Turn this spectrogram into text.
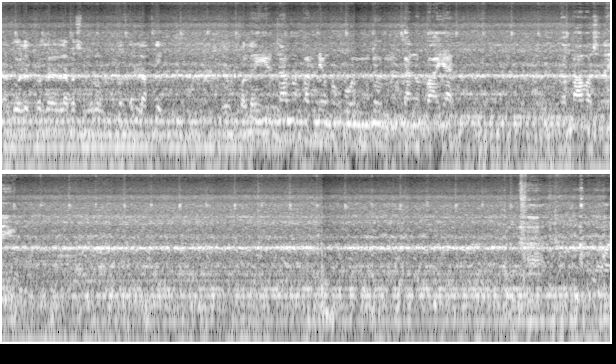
Nagulat pag lalabas mo rin. Ba't ang laki? Yung pala yun. yung tama pa rin yung kukunin doon. Magkano bayad? Nabawas na yun. Na, nakuha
